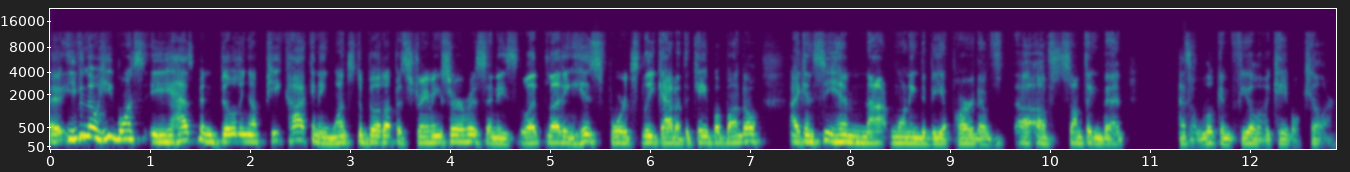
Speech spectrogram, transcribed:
uh, even though he wants he has been building up Peacock and he wants to build up a streaming service and he's let, letting his sports leak out of the cable bundle. I can see him not wanting to be a part of uh, of something that has a look and feel of a cable killer.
